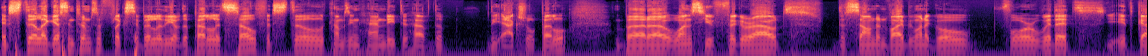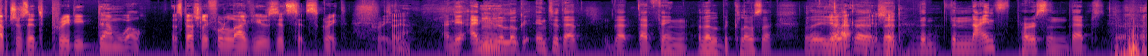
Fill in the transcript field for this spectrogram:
it's still, I guess, in terms of flexibility of the pedal itself, it still comes in handy to have the the actual pedal. But uh, once you figure out the sound and vibe you want to go for with it, it captures it pretty damn well. Especially for live use, it's it's great. Great. So yeah. I need, I need to Mm. look into that, that, that thing a little bit closer. You're Yeah, like the, you the, the, the ninth person that uh,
